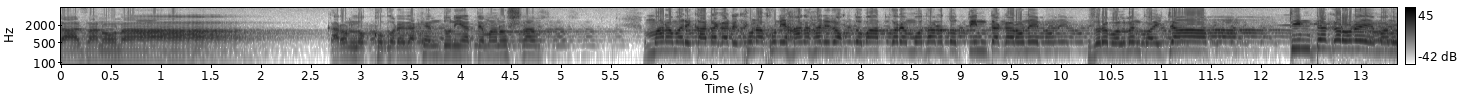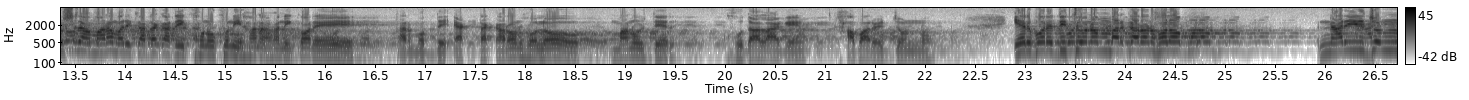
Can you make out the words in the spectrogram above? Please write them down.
তা জানো না। কারণ লক্ষ্য করে দেখেন দুনিয়াতে মানুষরা মারামারি, কাটাকাটি, খুনাখুনি, হানাহানি, রক্তপাত করে প্রধানত তিনটা কারণে, জোরে বলবেন কয়টা? তিনটা কারণে মানুষরা মারামারি, কাটাকাটি, খুনোখুনি, হানাহানি করে। তার মধ্যে একটা কারণ হলো মানুষদের ক্ষুদা লাগে খাবারের জন্য। এরপরে দ্বিতীয় নম্বর কারণ হলো নারীর জন্য।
